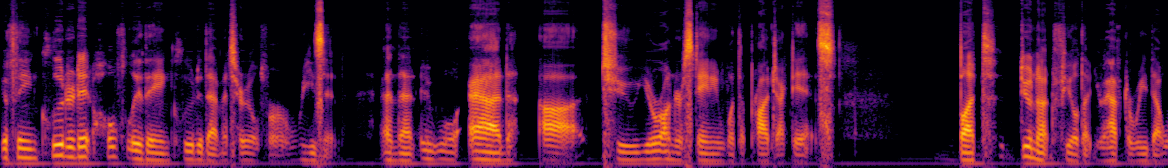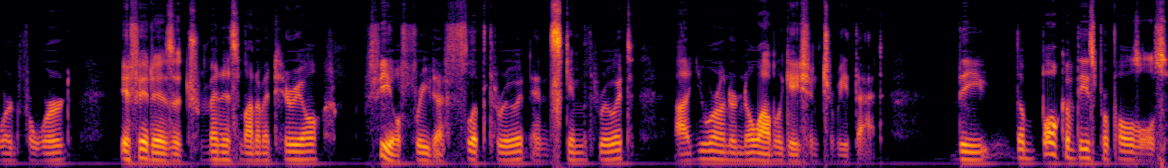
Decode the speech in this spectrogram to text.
If they included it, hopefully they included that material for a reason and that it will add uh, to your understanding of what the project is. But do not feel that you have to read that word for word. If it is a tremendous amount of material, feel free to flip through it and skim through it uh, you are under no obligation to read that. The, the bulk of these proposals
